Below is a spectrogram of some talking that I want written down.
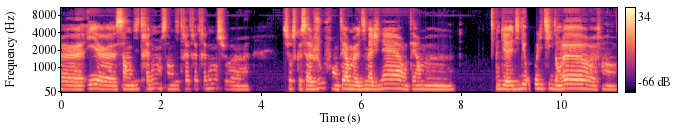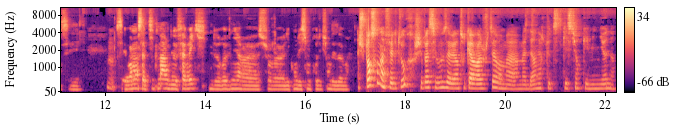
Et ça en dit très long, ça en dit très très très long sur, sur ce que ça joue en termes d'imaginaire, en termes d'idéaux politiques dans l'œuvre. Enfin, c'est. C'est vraiment sa petite marque de fabrique de revenir euh, sur euh, les conditions de production des œuvres. Je pense qu'on a fait le tour. Je sais pas si vous avez un truc à rajouter avant ma, ma dernière petite question qui est mignonne.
